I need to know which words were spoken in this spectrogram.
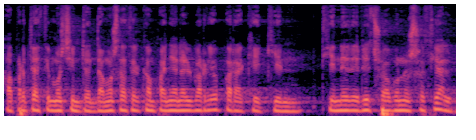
Aparte, hacemos, intentamos hacer campaña en el barrio para que quien tiene derecho a bono social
